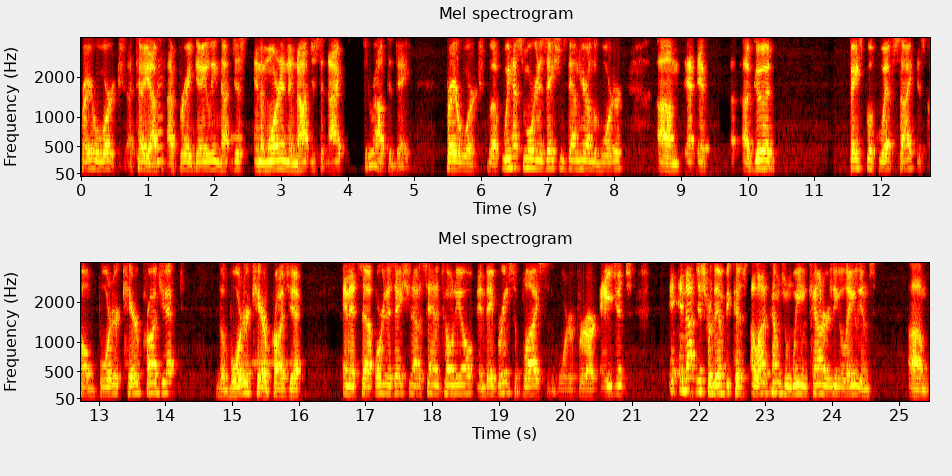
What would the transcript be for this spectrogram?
Prayer works. I tell you, okay. I, I, pray daily, not just in the morning and not just at night, throughout the day. Prayer works. But we have some organizations down here on the border. Um, at, a good Facebook website is called Border Care Project, the Border Care Project. And it's an organization out of San Antonio, and they bring supplies to the border for our agents, and not just for them, because a lot of times when we encounter illegal aliens, um,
